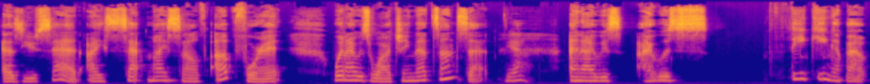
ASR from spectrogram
as you said, I set myself up for it when I was watching that sunset. Yeah. And I was I was thinking about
